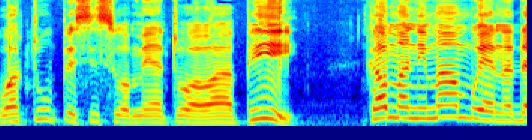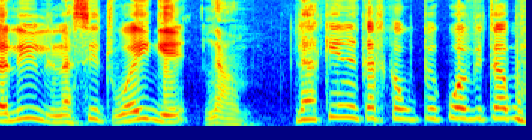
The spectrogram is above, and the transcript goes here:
watupe sisi wameyatoa wapi? Kama ni mambo yana dalili na si tuwaige. Naam. Lakini katika kupekua vitabu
